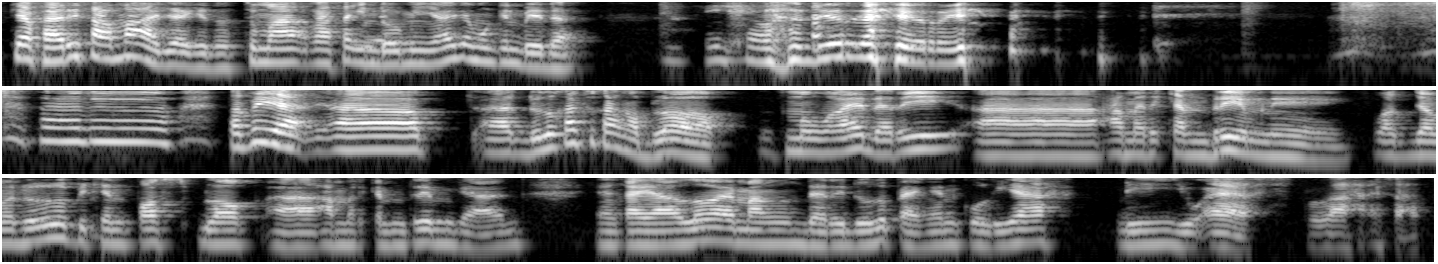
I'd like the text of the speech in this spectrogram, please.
tiap hari sama aja gitu. Cuma rasa Iya. Indomie aja mungkin beda. Iya. Kalau dia diary. Aduh, tapi ya eh, eh, dulu kan suka ngeblog. Memulai dari eh, American Dream nih. Waktu zaman dulu lu bikin post blog eh, American Dream kan, yang kayak lo emang dari dulu pengen kuliah di US setelah S1.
